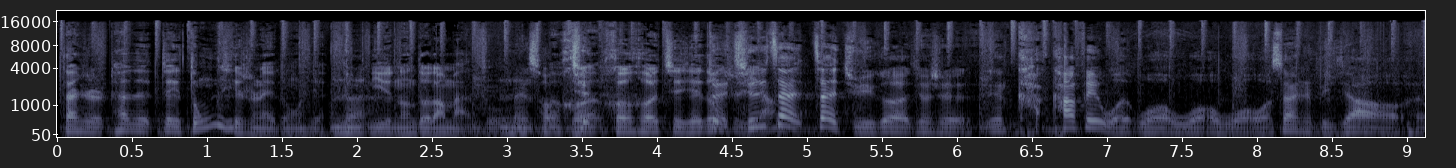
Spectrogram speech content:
但是它的这东西是那东西，你就能得到满足，没错。和和和这些都对，是其实再再举一个，就是因为咖咖啡我，我我我我算是比较呃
